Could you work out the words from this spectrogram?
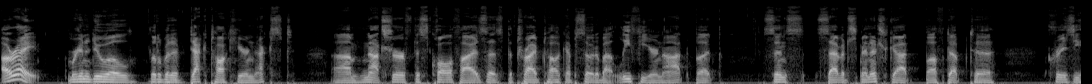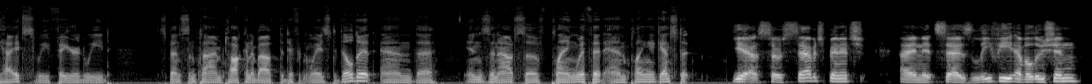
All right, we're going to do a little bit of deck talk here next. Um, not sure if this qualifies as the Tribe Talk episode about Leafy or not, but since Savage Spinach got buffed up to crazy heights, we figured we'd spend some time talking about the different ways to build it and the ins and outs of playing with it and playing against it. Yeah, so Savage Spinach, and it says Leafy Evolution.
